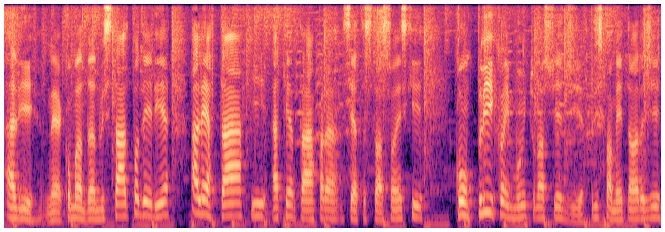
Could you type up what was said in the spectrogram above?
ali né, comandando o Estado, poderia alertar e atentar para certas situações que complicam muito o nosso dia a dia, principalmente na hora de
